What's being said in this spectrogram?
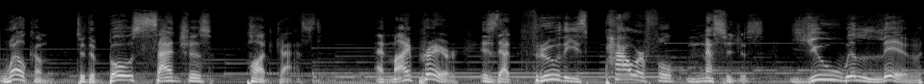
Welcome to the Bo Sanchez podcast. And my prayer is that through these powerful messages, you will live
